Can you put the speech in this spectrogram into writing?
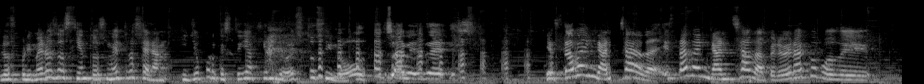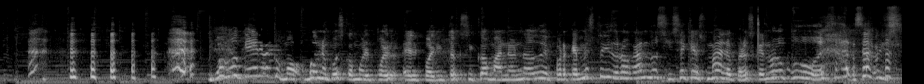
los primeros 200 metros eran, ¿y yo por qué estoy haciendo esto si lo otro? ¿Sabes? Estaba enganchada, estaba enganchada, pero era como de... Supongo que era como, bueno, pues como el, pol- el politoxicómano, ¿no? De por qué me estoy drogando si sé que es malo, pero es que no lo puedo dejar, ¿sabes?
